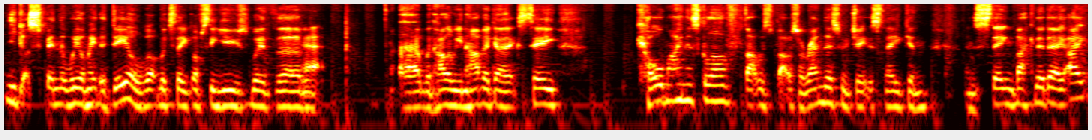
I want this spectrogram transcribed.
you got to spin the wheel, make the deal, which they obviously used with um, yeah. uh, with Halloween Havoc NXT coal miner's glove. That was that was horrendous with Jake the Snake and, and Sting back in the day. I,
